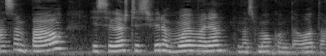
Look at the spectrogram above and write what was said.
Аз съм Павел и сега ще свиря мой вариант на Smoke on the Water.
